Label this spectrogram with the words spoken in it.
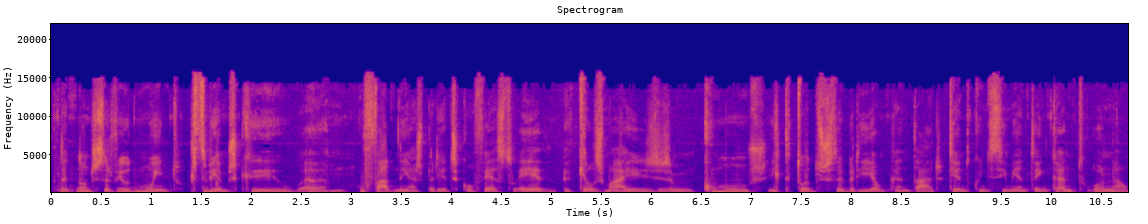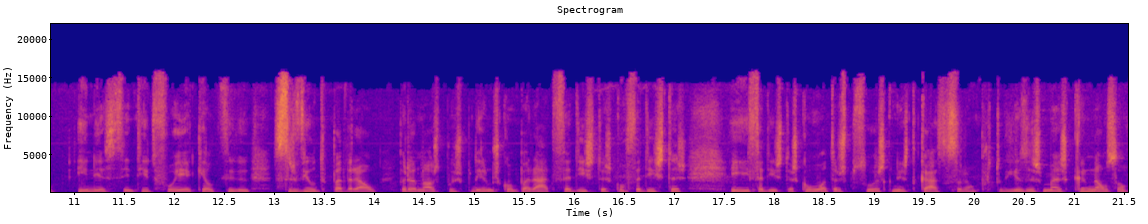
Portanto, não nos serviu de muito. Percebemos que um, o fado Nem às Paredes, confesso, é aqueles mais hum, comuns e que todos saberiam cantar, tendo conhecimento em canto ou não e nesse sentido foi aquele que serviu de padrão para nós depois podermos comparar fadistas com fadistas e fadistas com outras pessoas que neste caso serão portuguesas, mas que não são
